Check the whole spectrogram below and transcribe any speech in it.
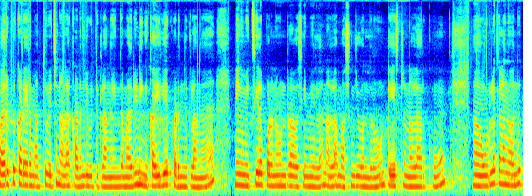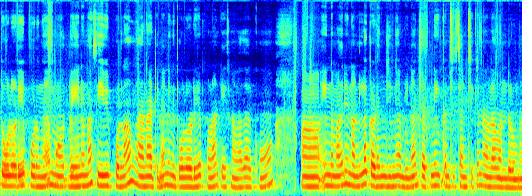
பருப்பு கடையிற மத்து வச்சு நல்லா கடைஞ்சி விட்டுக்கலாங்க. இந்த மாதிரி நீங்கள் கையிலேயே கடைஞ்சிக்கலாங்க. நீங்கள் மிக்சியில் போடணுன்ற அவசியமே இல்லை. நல்லா மசிஞ்சு வந்துடும் டேஸ்ட்டு நல்லாயிருக்கும். உருளைக்கிழங்க வந்து தோலோடையே போடுங்க. மொ வேணும்னா சீவி போடலாம். வேணாட்டினா நீங்கள் தோலோடையே போடலாம். டேஸ்ட் நல்லா தான் இருக்கும். இந்த மாதிரி நல்லா கடைஞ்சிங்க அப்படின்னா சட்னி கன்சிஸ்டன்சிக்கு நல்லா வந்துருங்க.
